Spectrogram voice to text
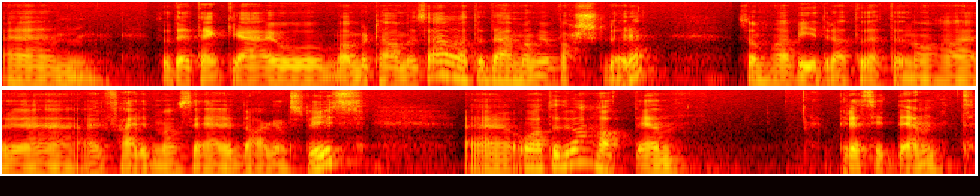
Ehm, så det tenker jeg jo man bør ta med seg, og at det er mange varslere som har bidratt til dette nå har, eh, er i ferd med å se dagens lys. Eh, og at du har hatt en president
